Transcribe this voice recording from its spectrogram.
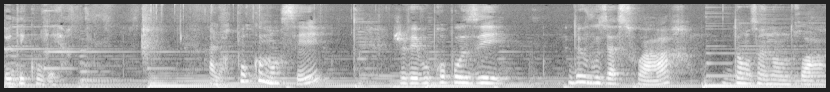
de découverte. Alors pour commencer, je vais vous proposer de vous asseoir dans un endroit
